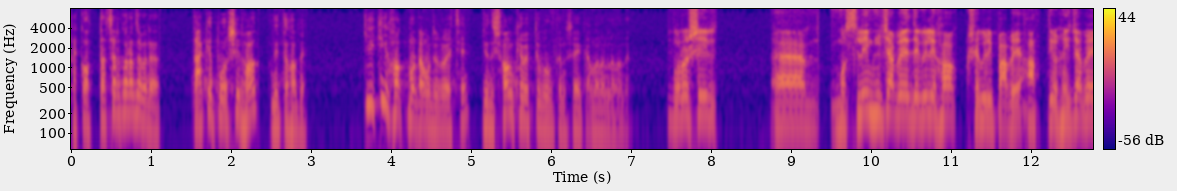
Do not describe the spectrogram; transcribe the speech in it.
তাকে অত্যাচার করা যাবে না। তাকে পড়শির হক দিতে হবে। কি কি হক মোটামুটি রয়েছে? যদি সংক্ষেপে একটু বলতেন শেখ আমানুল্লাহ আমাদের। পড়োশির মুসলিম হিসাবে যেগুলি হক সেগুলি পাবে। আত্মীয় হিসাবে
